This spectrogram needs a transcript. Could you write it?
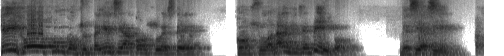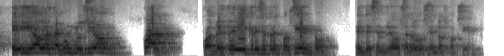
¿Qué dijo Ocum con su experiencia, con su, este, con su análisis empírico? Decía así, he llegado a esta conclusión. ¿Cuál? Cuando el PIB crece 3%, el desempleo se reduce en 2%.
